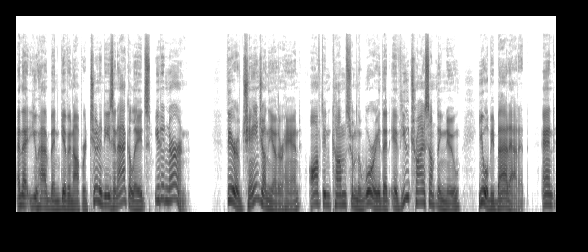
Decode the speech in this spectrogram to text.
and that you have been given opportunities and accolades you didn't earn. Fear of change, on the other hand, often comes from the worry that if you try something new, you will be bad at it, and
